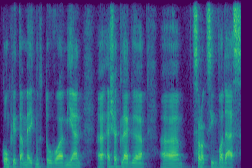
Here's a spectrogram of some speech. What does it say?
konkrétan melyik mutatóval milyen esetleg szalagcím vadász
